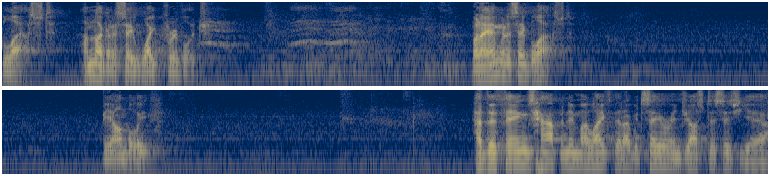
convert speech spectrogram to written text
blessed. I'm not going to say white privilege. But I am going to say blessed. Beyond belief. Have there things happened in my life that I would say are injustices? Yeah.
